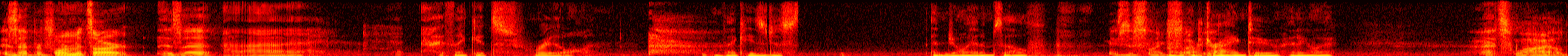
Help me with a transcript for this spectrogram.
Is that performance art? Is that I, I think it's real. I think he's just enjoying himself. He's just like Or, or trying to, anyway. That's wild.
